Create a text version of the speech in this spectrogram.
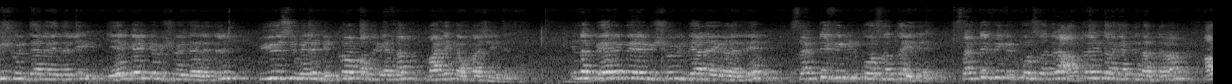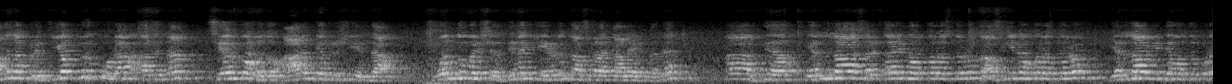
ವಿಶ್ವವಿದ್ಯಾಲಯದಲ್ಲಿ ಏಕೈಕ ವಿಶ್ವವಿದ್ಯಾಲಯದಲ್ಲಿ ಪಿ ಯು ಸಿ ಮೇಲೆ ಡಿಪ್ಲೊಮಾ ಪದವಿಯನ್ನು ಮಾಡಲಿಕ್ಕೆ ಅವಕಾಶ ಇದೆ ಇನ್ನು ಬೇರೆ ಬೇರೆ ವಿಶ್ವವಿದ್ಯಾಲಯಗಳಲ್ಲಿ ಸರ್ಟಿಫಿಕೇಟ್ ಕೋರ್ಸ್ ಅಂತ ಇದೆ. ಸರ್ಟಿಫಿಕೇಟ್ ಕೋರ್ಸ್ ಅಂದ್ರೆ ಹತ್ತನೇ ತರಗತಿ ನಂತರ ಅದನ್ನ ಪ್ರತಿಯೊಬ್ಬರು ಕೂಡ ಅದನ್ನ ಸೇರ್ಕೋಬಹುದು ಆರೋಗ್ಯ ದೃಷ್ಟಿಯಿಂದ. ಒಂದು ವರ್ಷ, ದಿನಕ್ಕೆ ಎರಡು ತಾಸುಗಳ ಕಾಲ ಇರ್ತದೆ. ಎಲ್ಲಾ ಸರ್ಕಾರಿ ನೌಕರಸ್ಥರು, ಖಾಸಗಿ ನೌಕರಸ್ಥರು, ಎಲ್ಲಾ ವಿದ್ಯಾವಂತರು ಕೂಡ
